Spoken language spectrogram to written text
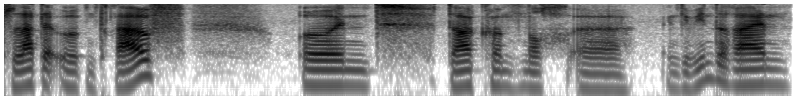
Platte oben drauf und da kommt noch äh, ein Gewinde rein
